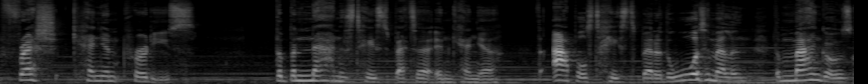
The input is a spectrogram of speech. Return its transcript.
fresh Kenyan produce. The bananas taste better in Kenya. The apples taste better. The watermelon, the mangoes.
